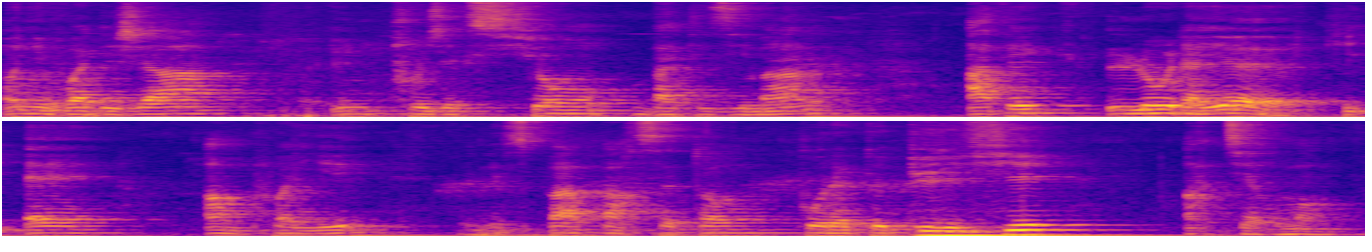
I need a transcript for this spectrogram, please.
On y voit déjà une projection baptisimale avec l'eau d'ailleurs qui est employée, n'est-ce pas, par cet homme pour être purifié entièrement.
